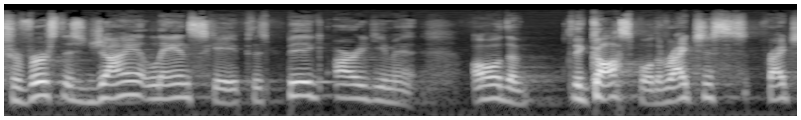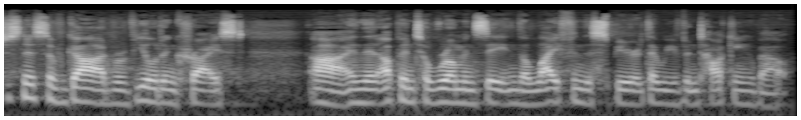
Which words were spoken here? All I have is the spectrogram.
traversed this giant landscape, this big argument, all the, the gospel, the righteous, righteousness of God revealed in Christ, uh, and then up until Romans 8 and the life in the Spirit that we've been talking about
